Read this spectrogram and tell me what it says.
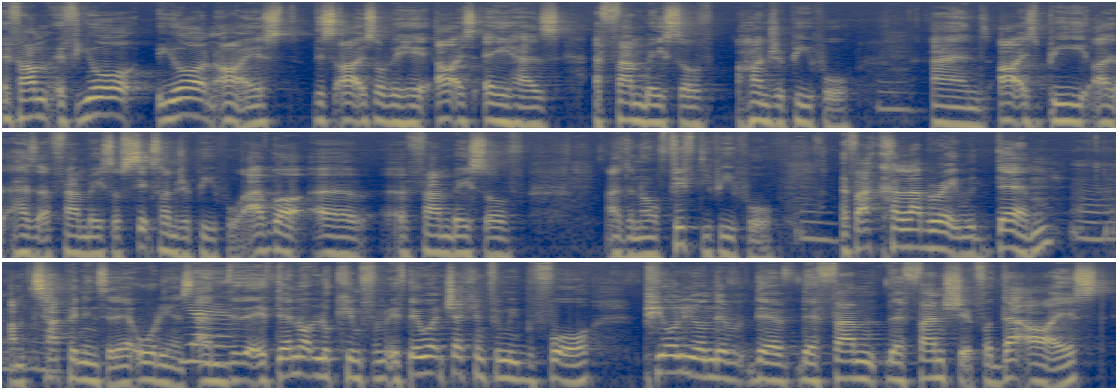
if i'm if you're you're an artist this artist over here artist a has a fan base of 100 people and artist b uh, has a fan base of 600 people i've got a, a fan base of I don't know, 50 people. If I collaborate with them, I'm tapping into their audience. Yeah, and yeah. if they're not looking for me, if they weren't checking for me before, purely on their their their fan their fanship for that artist,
